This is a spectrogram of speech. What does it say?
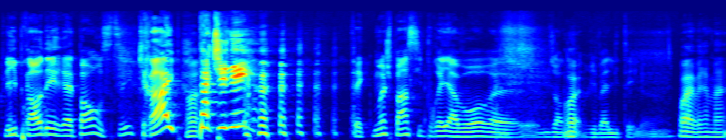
puis il pourrait avoir des réponses, tu sais. Crêpe! Ouais. Pacini! fait que moi, je pense qu'il pourrait y avoir euh, une genre de rivalité, là. Ouais, vraiment.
